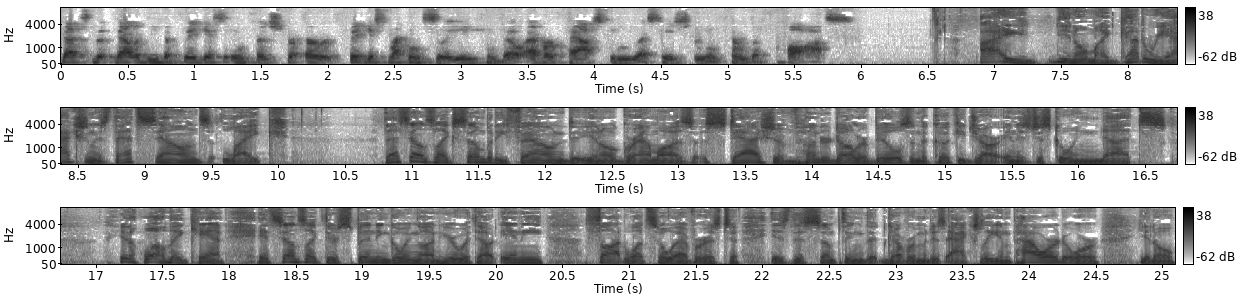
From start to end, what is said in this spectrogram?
that's the, that would be the biggest infrastructure or biggest reconciliation bill ever passed in U.S. history in terms of costs. I, you know, my gut reaction is that sounds like that sounds like somebody found, you know, grandma's stash of hundred dollar bills in the cookie jar and is just going nuts. You know, while they can. It sounds like there's spending going on here without any thought whatsoever as to is this something that government is actually empowered or, you know,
